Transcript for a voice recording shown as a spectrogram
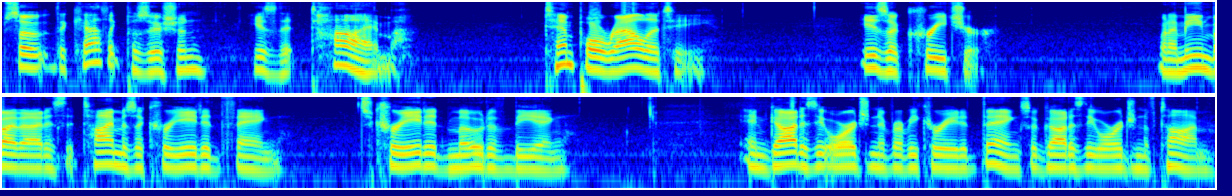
So the Catholic position is that time, temporality, is a creature. What I mean by that is that time is a created thing, it's a created mode of being. And God is the origin of every created thing, so God is the origin of time.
